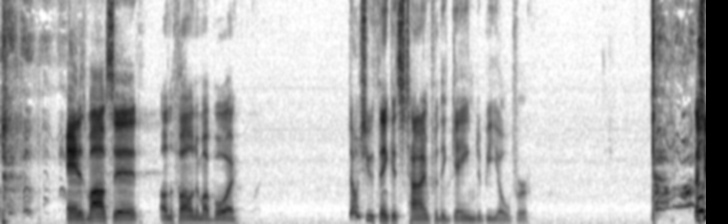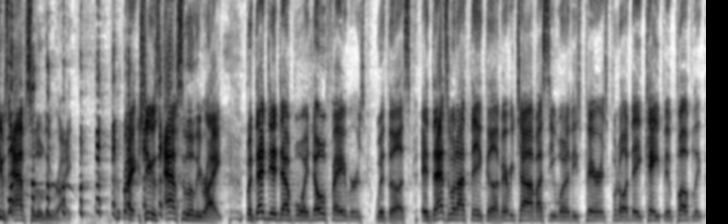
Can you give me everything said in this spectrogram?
and his mom said on the phone to my boy, "Don't you think it's time for the game to be over?" Now she was absolutely right. right, she was absolutely right. But that did that boy no favors with us. And that's what I think of every time I see one of these parents put on their cape in public.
